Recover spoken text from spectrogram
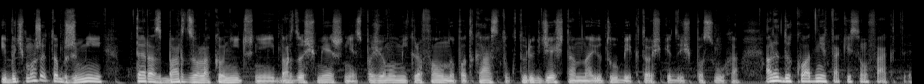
I być może to brzmi teraz bardzo lakonicznie i bardzo śmiesznie z poziomu mikrofonu, podcastu, który gdzieś tam na YouTubie ktoś kiedyś posłucha, ale dokładnie takie są fakty.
